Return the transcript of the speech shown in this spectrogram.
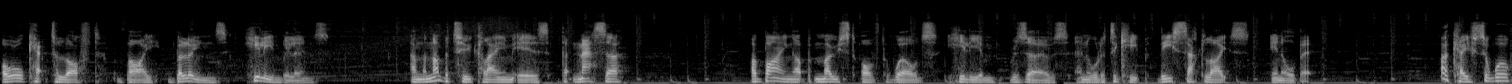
are all kept aloft by balloons, helium balloons. And the number two claim is that NASA are buying up most of the world's helium reserves in order to keep these satellites in orbit. Okay, so well,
